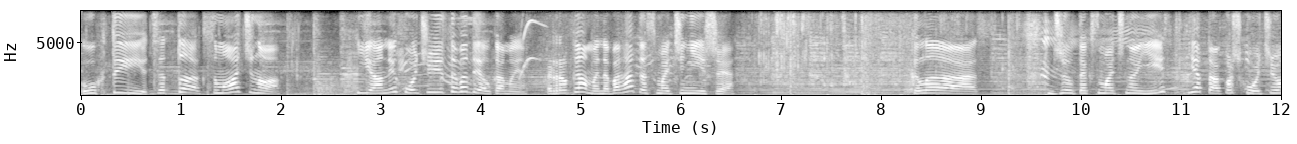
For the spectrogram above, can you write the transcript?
Ух ти, це так смачно. Я не хочу їсти виделками. Руками набагато смачніше. Клас! Джил так смачно їсть, я також хочу.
